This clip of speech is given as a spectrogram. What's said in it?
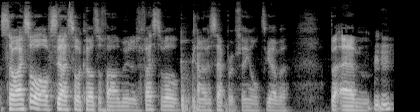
So I saw obviously I saw Killers of Flower Moon at a festival, kind of a separate thing altogether. But um, Mhm.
